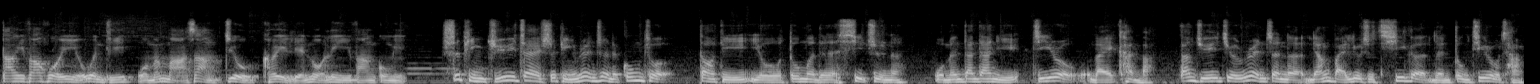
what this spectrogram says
当一方货运有问题，我们马上就可以联络另一方供应。食品局在食品认证的工作到底有多么的细致呢？我们单单以鸡肉来看吧，当局就认证了两百六十七个冷冻鸡肉厂，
